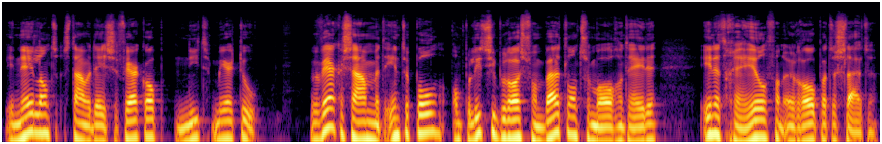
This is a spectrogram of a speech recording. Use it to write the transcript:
In Nederland staan we deze verkoop niet meer toe. We werken samen met Interpol om politiebureaus van buitenlandse mogendheden in het geheel van Europa te sluiten.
